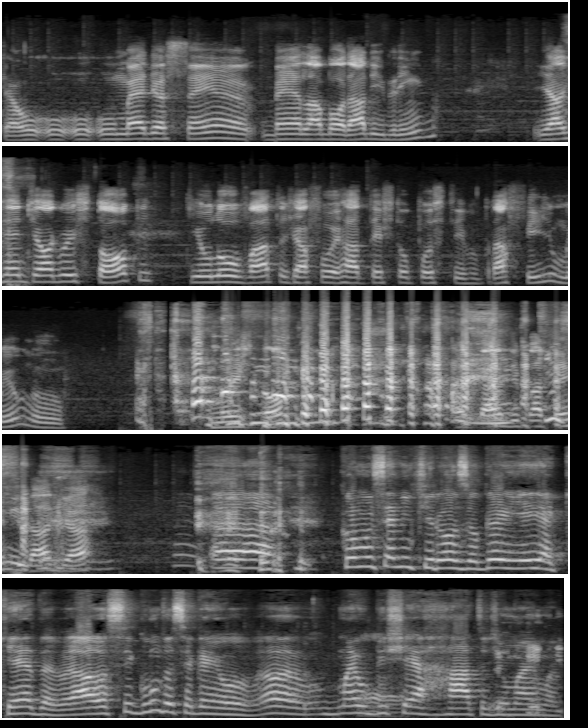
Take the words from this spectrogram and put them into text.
que é o, o, o- o média senha bem elaborado e gringo. E a gente joga o Stop, que o Louvato já foi, já testou positivo pra filho meu no, no Stop. É caso de paternidade já. Ah, como você é mentiroso, eu ganhei a queda. A segunda você ganhou. Ah, mas o bicho é rato demais, mano.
